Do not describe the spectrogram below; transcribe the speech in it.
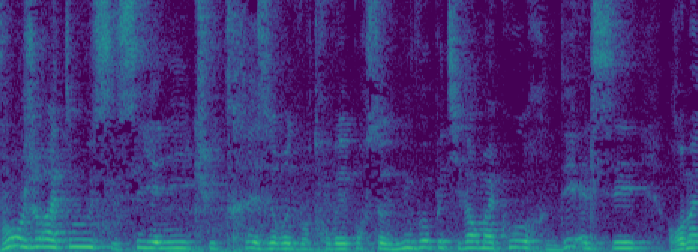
Bonjour à tous, c'est Yannick, je suis très heureux de vous retrouver pour ce nouveau petit format court DLC. Roman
